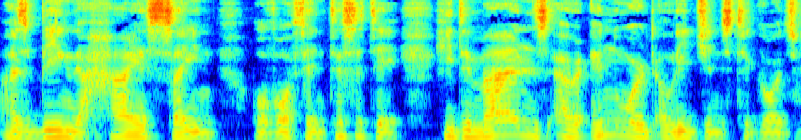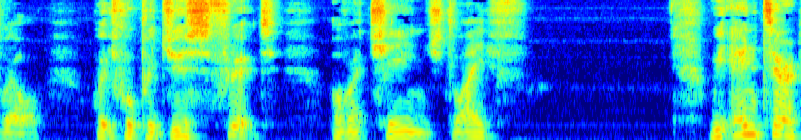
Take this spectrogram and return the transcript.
as being the highest sign of authenticity. He demands our inward allegiance to God's will, which will produce fruit of a changed life. We enter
